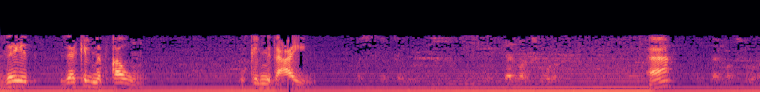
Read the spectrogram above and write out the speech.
زي زي كلمة قوم وكلمة عين. بس ده المكسورة ها؟ ده المكسورة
